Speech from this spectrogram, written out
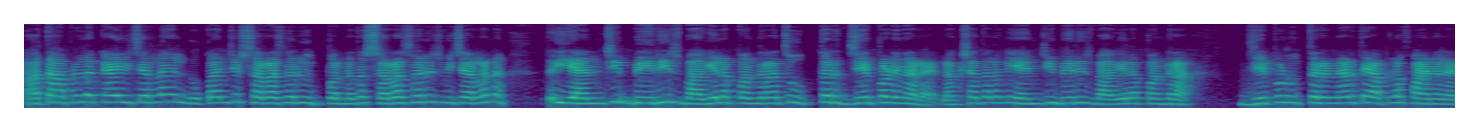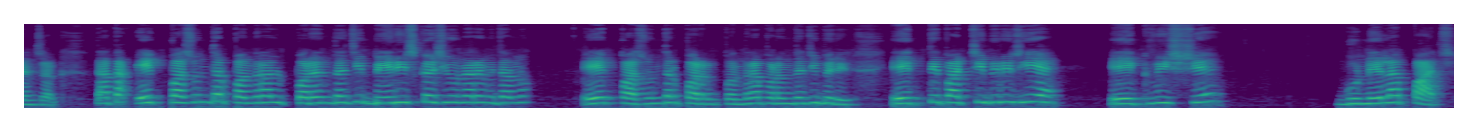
आता आपल्याला काय विचारलं लोकांचे सरासरी उत्पन्न. तर सरासरीच विचारलं ना? तर यांची बेरीज भागेला पंधराचं उत्तर जे पण येणार आहे. लक्षात आलं की यांची बेरीज भागेला पंधरा. जे पण उत्तर येणार ते आपलं फायनल आन्सर तर आता एक पासून तर पंधरा पर्यंतची बेरीज कशी होणार आहे मित्रांनो? एक पासून तर पंधरा पर्यंतची बेरीज. एक ते पाचची बेरीज ही आहे. एकवीसशे गुन्हेला पाच.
